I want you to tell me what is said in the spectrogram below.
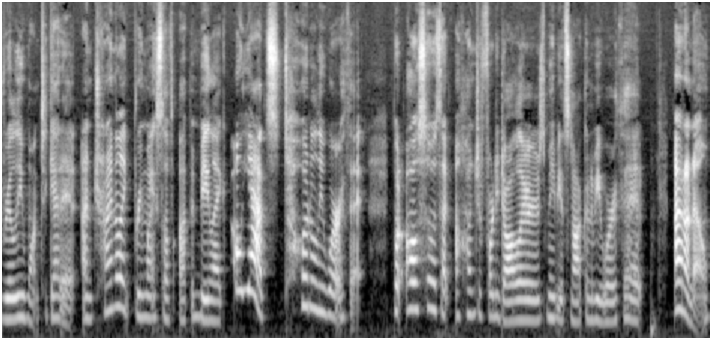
really want to get it. I'm trying to like bring myself up and being like, "Oh yeah, it's totally worth it." But also it's like $140. Maybe it's not going to be worth it. I don't know.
